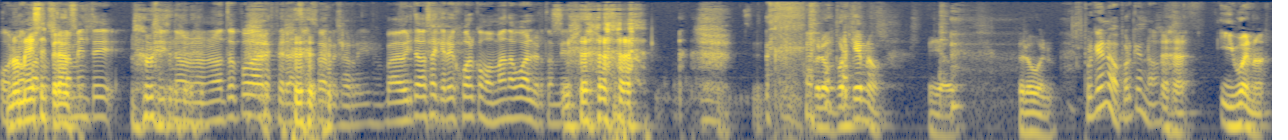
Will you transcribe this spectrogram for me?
no, me des esperanzas. Solamente... no, no, no te puedo dar esperanzas, sorry, sorry. Ahorita vas a querer jugar como Amanda Waller también. Pero ¿por qué no? Pero bueno. ¿Por qué no? ¿Por qué no? Ajá. Y bueno,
